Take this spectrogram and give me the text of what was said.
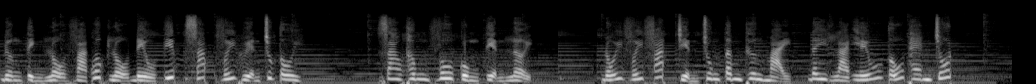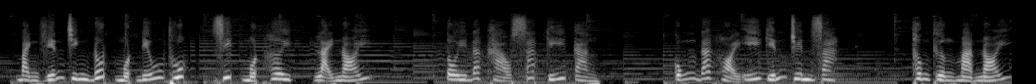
Đường tỉnh lộ và quốc lộ đều tiếp giáp với huyện chúng tôi Giao thông vô cùng tiện lợi Đối với phát triển trung tâm thương mại, đây là yếu tố then chốt Bành Viễn Trinh đốt một điếu thuốc, xít một hơi, lại nói Tôi đã khảo sát kỹ càng Cũng đã hỏi ý kiến chuyên gia Thông thường mà nói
